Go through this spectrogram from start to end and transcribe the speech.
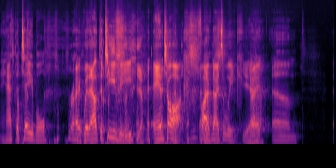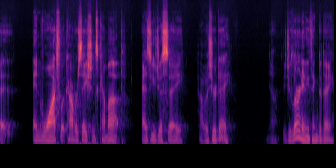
And at the table, right, without the TV, and talk five nights a week, Yeah. right? Um, uh, and watch what conversations come up as you just say, "How was your day? Yeah. Did you learn anything today?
